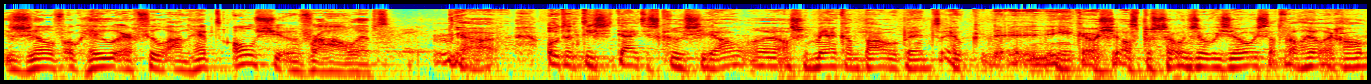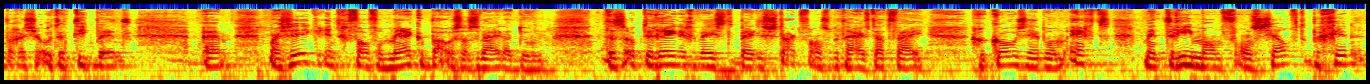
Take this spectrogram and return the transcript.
zelf ook heel erg veel aan hebt als je een verhaal hebt. Ja, authenticiteit is cruciaal. Uh, als je merk aan het bouwen bent, ook denk als je als persoon sowieso, is dat wel heel erg handig als je authentiek bent. Um, maar zeker in het geval van merkenbouw zoals wij dat doen. Dat is ook de reden geweest bij de start van ons bedrijf dat wij gekozen hebben om echt met drie man voor onszelf te beginnen.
